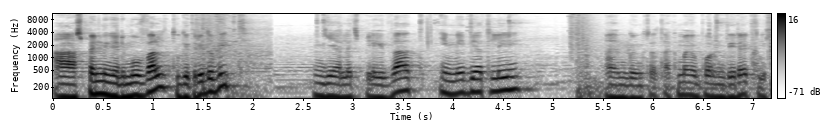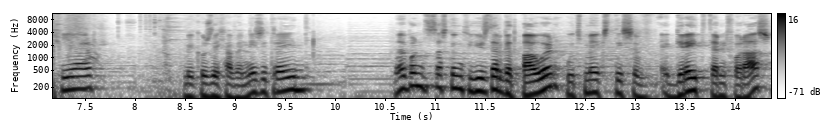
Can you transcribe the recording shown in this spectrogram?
uh, spending a removal to get rid of it. Yeah, let's play that immediately. I'm going to attack my opponent directly here because they have an easy trade. My opponent is just going to use their God Power, which makes this a, great turn for us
